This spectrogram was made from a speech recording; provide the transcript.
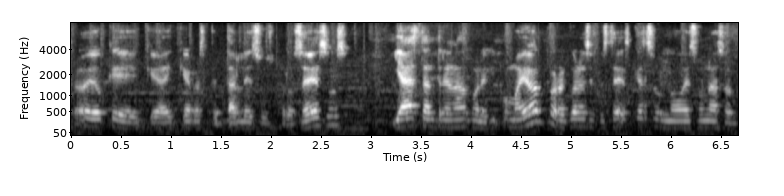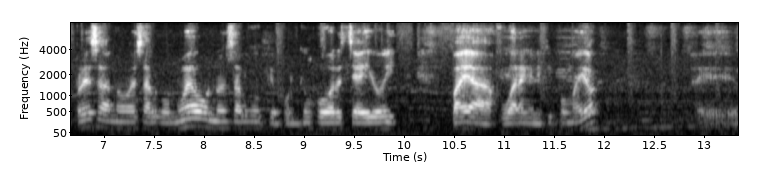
Creo yo que, que hay que respetarle sus procesos. Ya está entrenado con el equipo mayor, pero recuérdense que ustedes que eso no es una sorpresa, no es algo nuevo, no es algo que porque un jugador esté ahí hoy vaya a jugar en el equipo mayor. Eh,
